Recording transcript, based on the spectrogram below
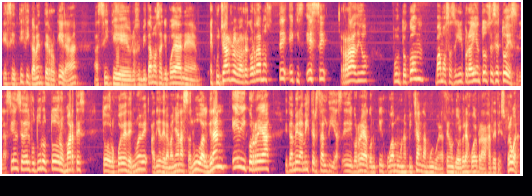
es científicamente rockera. Así que los invitamos a que puedan eh, escucharlo, lo recordamos, txsradio.com. Vamos a seguir por ahí entonces, esto es La Ciencia del Futuro todos los martes, todos los jueves de 9 a 10 de la mañana. Saludo al gran Eddie Correa y también a Mr. Saldías, Eddie Correa, con quien jugamos unas pichangas muy buenas. Tengo que volver a jugar para bajar de peso. Pero bueno,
